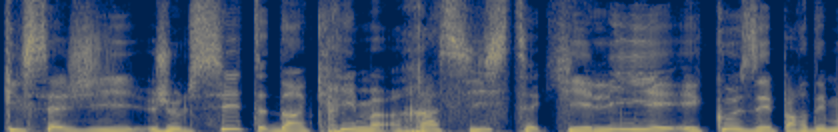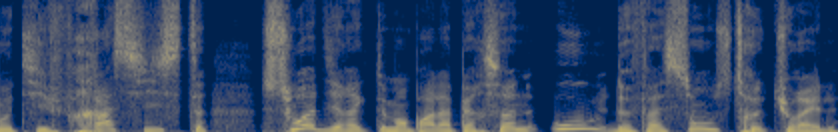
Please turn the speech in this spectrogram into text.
qu'il s'agit, je le cite, d'un crime raciste qui est lié et causé par des motifs racistes, soit directement par la personne ou de façon structurelle.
